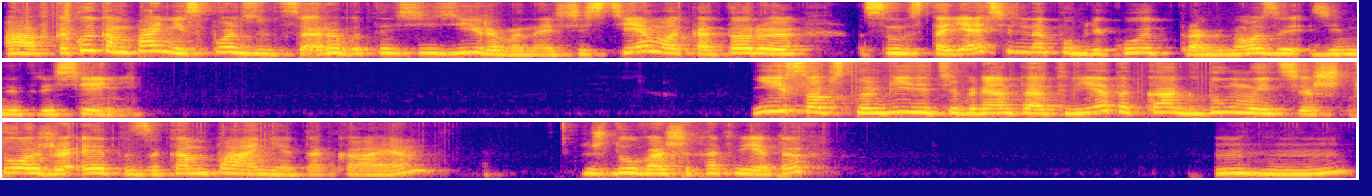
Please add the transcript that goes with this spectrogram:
А в какой компании используется роботизированная система, которую самостоятельно публикуют прогнозы землетрясений? И, собственно, видите варианты ответа. Как думаете, что же это за компания такая? Жду ваших ответов. Угу.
